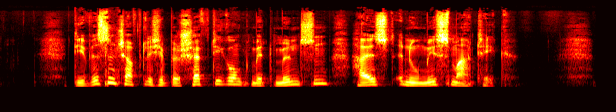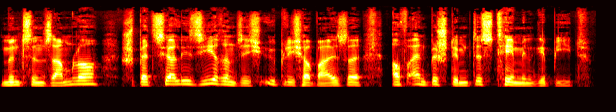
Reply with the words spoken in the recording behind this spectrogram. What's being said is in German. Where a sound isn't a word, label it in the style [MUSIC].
Die wissenschaftliche Beschäftigung mit Münzen heißt Numismatik. Münzensammler spezialisieren sich üblicherweise auf ein bestimmtes Themengebiet.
